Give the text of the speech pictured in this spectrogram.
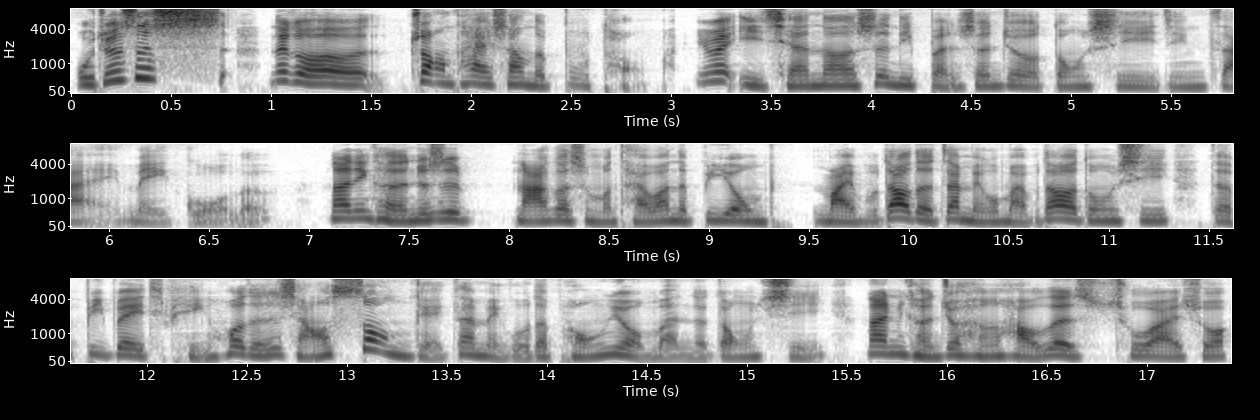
我觉得是是那个状态上的不同，因为以前呢是你本身就有东西已经在美国了。那你可能就是拿个什么台湾的必用买不到的，在美国买不到的东西的必备品，或者是想要送给在美国的朋友们的东西，那你可能就很好 list 出来说，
